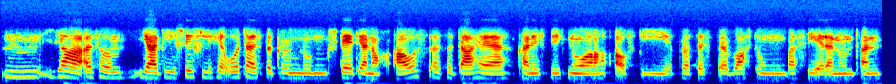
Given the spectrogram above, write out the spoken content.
Mm, ja, also ja, die schriftliche Urteilsbegründung steht ja noch aus. Also daher kann ich mich nur auf die Prozessbeobachtung basieren und dann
